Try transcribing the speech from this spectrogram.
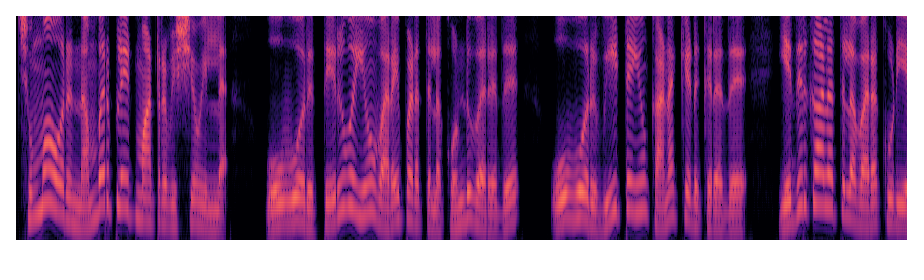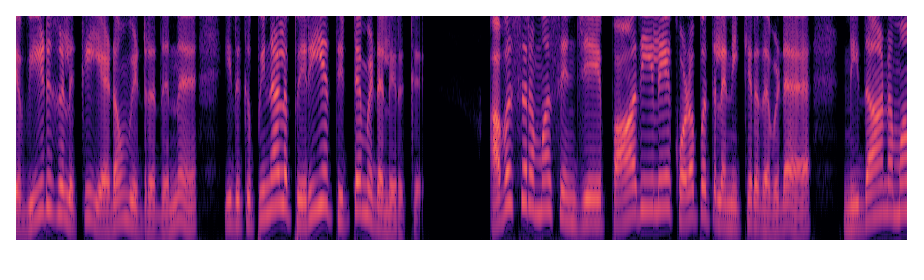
சும்மா ஒரு நம்பர் பிளேட் மாற்ற விஷயம் இல்ல. ஒவ்வொரு தெருவையும் வரைபடத்துல கொண்டு வர்றது ஒவ்வொரு வீட்டையும் கணக்கெடுக்கிறது எதிர்காலத்துல வரக்கூடிய வீடுகளுக்கு இடம் விடுறதுன்னு இதுக்கு பின்னால பெரிய திட்டமிடல் இருக்கு. அவசரமா செஞ்சே பாதியிலே குழப்பத்துல நிக்கிறத விட நிதானமா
